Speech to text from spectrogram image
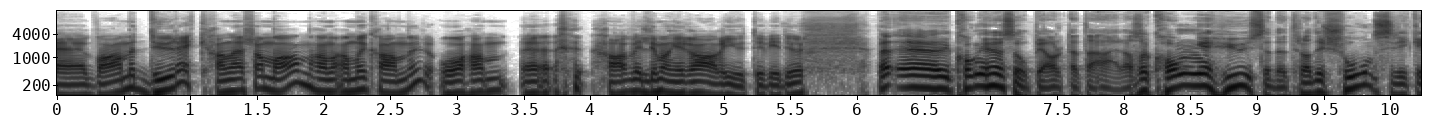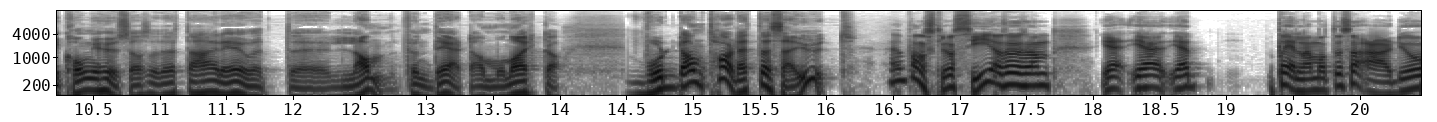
Eh, hva med Durek? Han er sjaman, han er amerikaner, og han eh, har veldig mange rare YouTube-videoer. Men eh, kongehuset oppi alt dette her. Altså kongehuset, det tradisjonsrike kongehuset. Altså dette her er jo et eh, land fundert av monarker. Hvordan tar dette seg ut? Det er vanskelig å si. Altså, sånn, jeg, jeg, jeg, på en eller annen måte så er det jo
